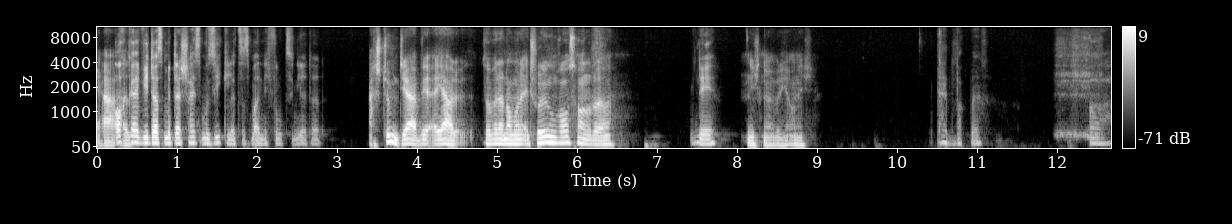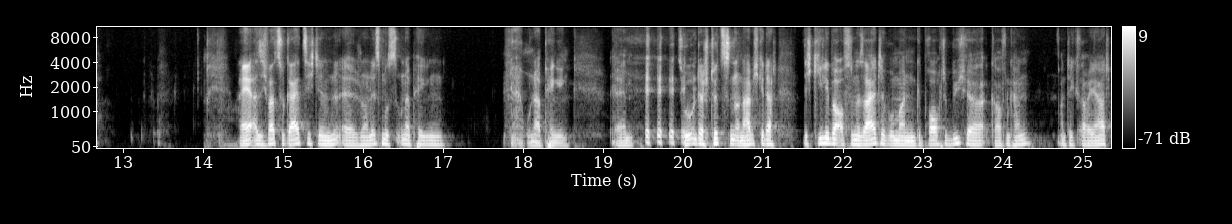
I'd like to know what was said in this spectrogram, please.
ja, Auch also, geil, wie das mit der scheiß Musik letztes Mal nicht funktioniert hat. ach stimmt, ja, wer, ja, sollen wir da nochmal eine Entschuldigung raushauen oder Nee, nicht, ne, will ich auch nicht. kein Bock mehr. Oh. Naja, also ich war zu geizig, den äh, Journalismus unabhängigen, ja, unabhängig, ähm, zu unterstützen und da habe ich gedacht, ich gehe lieber auf so eine Seite, wo man gebrauchte Bücher kaufen kann, Antiquariat.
